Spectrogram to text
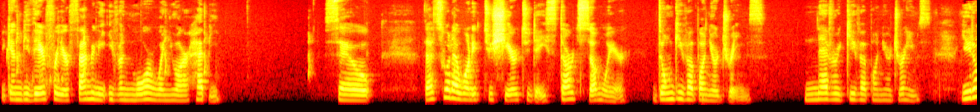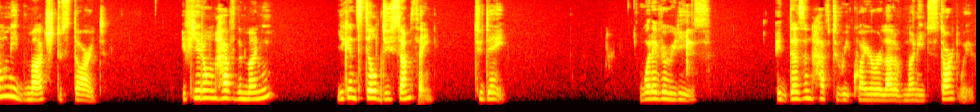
You can be there for your family even more when you are happy. So that's what I wanted to share today. Start somewhere. Don't give up on your dreams. Never give up on your dreams. You don't need much to start. If you don't have the money, you can still do something today. Whatever it is. It doesn't have to require a lot of money to start with.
